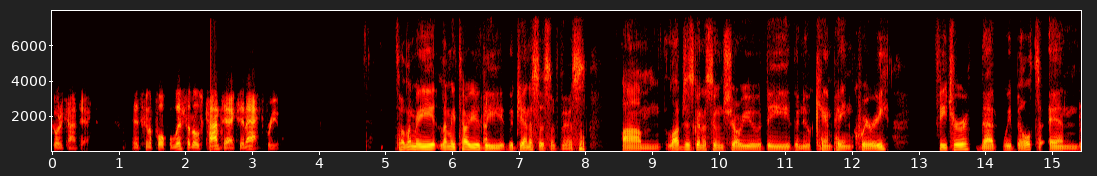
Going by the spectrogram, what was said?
go to contact. And it's going to pull up a list of those contacts in Act for you. So let me let me tell you the the genesis of this. Um, Lubs is going to soon show you the the new campaign query feature that we built. And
